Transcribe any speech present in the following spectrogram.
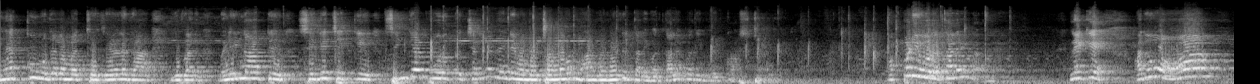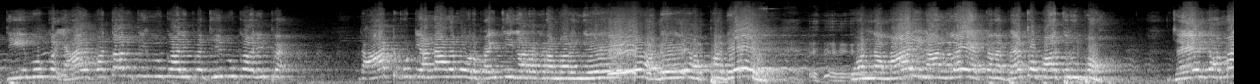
எனக்கும் முதலமைச்சர் ஜெயலலிதா இவர் வெளிநாட்டு சிகிச்சைக்கு சிங்கப்பூருக்கு செல்ல வேண்டும் என்று சொன்னவர் மாண்புமிகு தலைவர் தளபதி மு க ஸ்டாலின். அப்படி ஒரு தலைவர். இன்னைக்கு அதுவும் திமுக யாரை பார்த்தாலும் திமுக அழிப்பேன் திமுக அழிப்பேன். இந்த ஆட்டுக்குட்டி அண்ணாவன் ஒரு பைத்தியக்காரர் இருக்கிறான் பாருங்க. அடே அப்பாடே உன்ன மாதிரி நாங்களாம் எத்தனை பேர்த்த பார்த்துருப்போம். ஜெயலலிதா அம்மா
